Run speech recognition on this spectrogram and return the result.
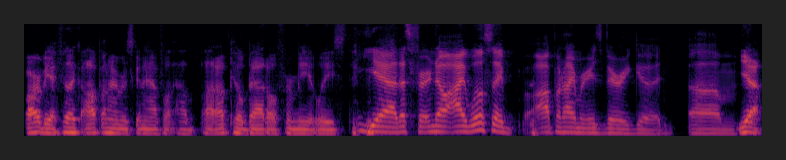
Barbie. I feel like Oppenheimer is gonna have a- a- an uphill battle for me at least. yeah, that's fair. No, I will say Oppenheimer is very good. Um, yeah,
